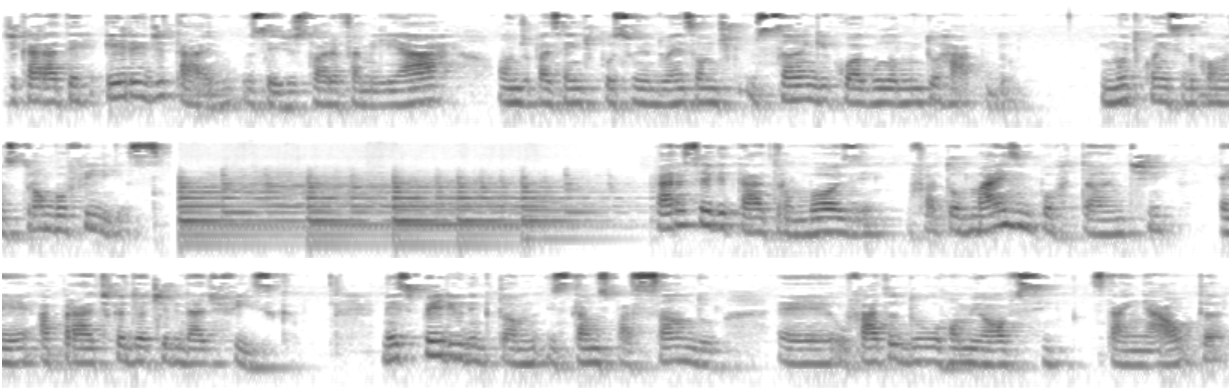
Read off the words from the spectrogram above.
de caráter hereditário, ou seja, história familiar, onde o paciente possui doença onde o sangue coagula muito rápido, muito conhecido como as trombofilias. Para se evitar a trombose, o fator mais importante é a prática de atividade física. Nesse período em que estamos passando, é, o fato do home office estar em alta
